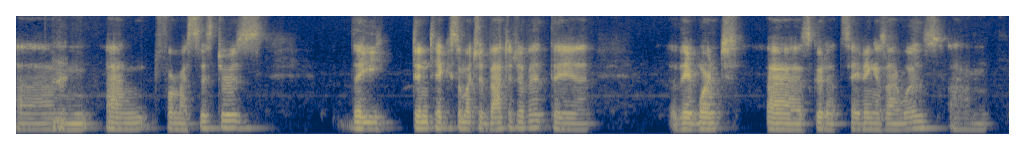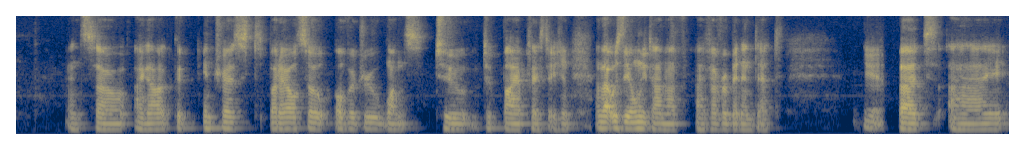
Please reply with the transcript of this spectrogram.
Um, and for my sisters, they didn't take so much advantage of it. They uh, they weren't as good at saving as I was. Um, and so I got good interest, but I also overdrew once to to buy a PlayStation, and that was the only time I've I've ever been in debt. Yeah. But I,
